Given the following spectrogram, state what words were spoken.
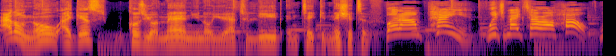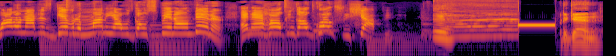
I don't know. I guess because you're a man, you know, you have to lead and take initiative. But I'm paying, which makes her a hoe. Why don't I just give her the money I was gonna spend on dinner and that hoe can go grocery shopping? Eh. But again,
